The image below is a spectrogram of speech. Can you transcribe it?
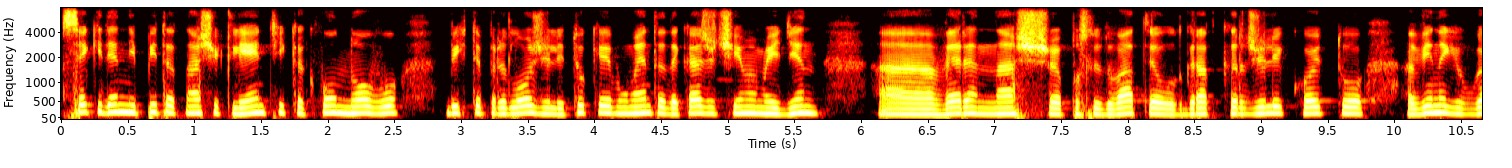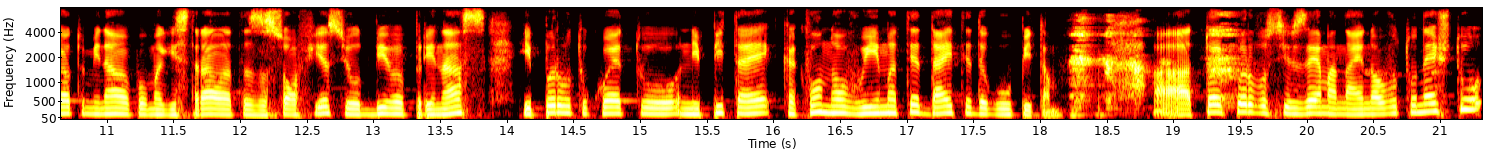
Всеки ден ни питат наши клиенти какво ново бихте предложили. Тук е момента да кажа, че имаме един верен наш последовател от град Кърджели, който винаги, когато минава по магистралата за София, се отбива при нас и първото, което ни пита е какво ново имате, дайте да го опитам. А, той първо си взема най-новото нещо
